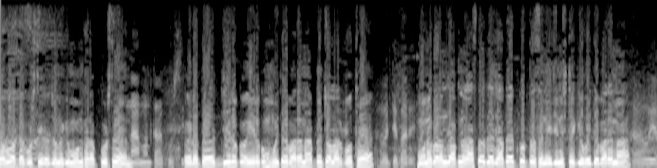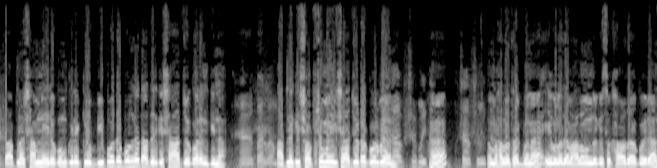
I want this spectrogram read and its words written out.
ব্যবহারটা করছে এটার জন্য কি মন খারাপ করছেন? এটা তো যেরকম এরকম হইতে পারে না আপনি চলার পথে। মনে করেন যে আপনি রাস্তা দিয়ে যাতায়াত করতেছেন এই জিনিসটা কি হইতে পারে না? হ্যাঁ। তো আপনার সামনে এরকম করে কেউ বিপদে পড়লে তাদেরকে সাহায্য করেন কিনা? হ্যাঁ আপনি কি সবসময় এই সাহায্যটা করবেন? হ্যাঁ? ভালো থাকবে না এগুলো দিয়ে ভালো মন্দ কিছু খাওয়া দাওয়া করেন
